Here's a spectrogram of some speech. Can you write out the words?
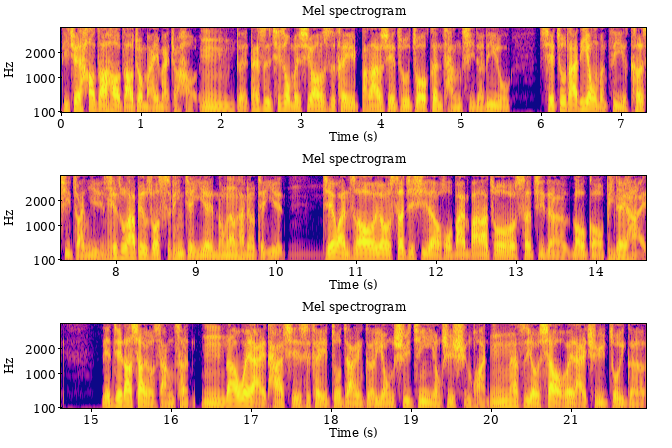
的确，号召号召就买一买就好了。嗯，对。但是其实我们希望是可以帮他协助做更长期的，例如协助他利用我们自己的科系专业，协助他，比如说食品检验、农药残留检验，结完之后，用设计系的伙伴帮他做设计的 logo 平台，连接到校友商城。嗯，那未来他其实是可以做这样一个永续经营、永续循环。嗯，那是由校友会来去做一个。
